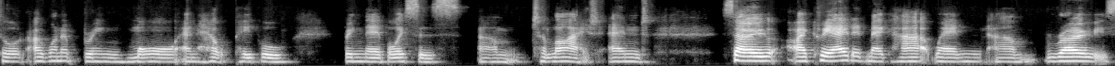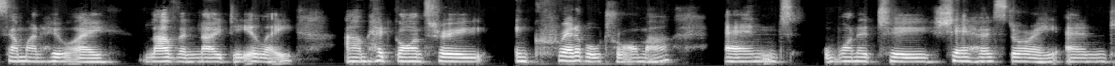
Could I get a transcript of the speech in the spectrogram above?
thought i want to bring more and help people bring their voices um, to light. And so I created Meg Heart when um, Rose, someone who I love and know dearly, um, had gone through incredible trauma and wanted to share her story and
